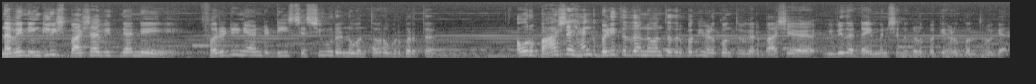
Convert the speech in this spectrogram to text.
ನಾವೇನು ಇಂಗ್ಲೀಷ್ ಭಾಷಾ ವಿಜ್ಞಾನಿ ಫರ್ಡಿನ್ ಆ್ಯಂಡ್ ಡಿ ಶಶಿಯೂರ್ ಅನ್ನುವಂಥವ್ರು ಒಬ್ಬರು ಬರ್ತಾರೆ. ಅವರು ಭಾಷೆ ಹೆಂಗೆ ಬೆಳೀತದೆ ಅನ್ನುವಂಥದ್ರ ಬಗ್ಗೆ ಹೇಳ್ಕೊತ ಹೋಗ್ಯಾರ. ಭಾಷೆಯ ವಿವಿಧ ಡೈಮೆನ್ಷನ್ಗಳ ಬಗ್ಗೆ ಹೇಳ್ಕೊತ ಹೋಗ್ಯಾರ.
